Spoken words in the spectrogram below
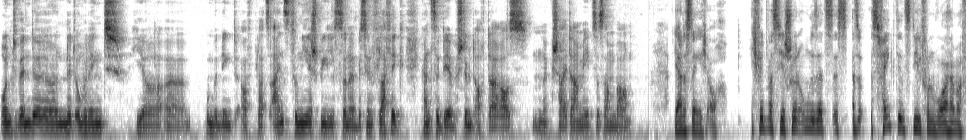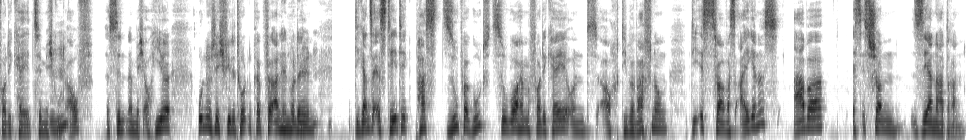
Und wenn du nicht unbedingt hier äh, unbedingt auf Platz 1 Turnier spielst, sondern ein bisschen fluffig, kannst du dir bestimmt auch daraus eine gescheite Armee zusammenbauen. Ja, das denke ich auch. Ich finde, was hier schön umgesetzt ist, also es fängt den Stil von Warhammer 40k ziemlich gut auf. Es sind nämlich auch hier unnötig viele Totenköpfe an den Modellen. Die ganze Ästhetik passt super gut zu Warhammer 40k und auch die Bewaffnung, die ist zwar was eigenes, aber es ist schon sehr nah dran.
